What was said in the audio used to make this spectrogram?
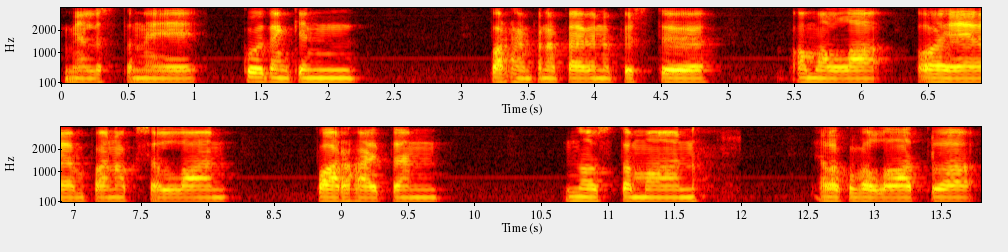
mielestäni kuitenkin parhaimpana päivänä pystyy omalla ohjaajan panoksellaan parhaiten nostamaan elokuvan laatua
